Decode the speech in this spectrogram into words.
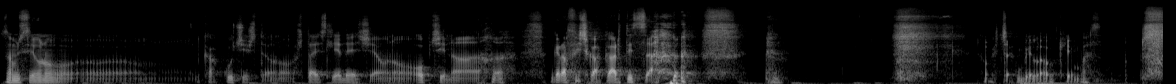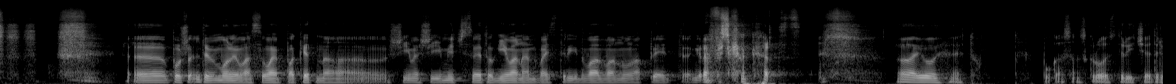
Zamisli ono, kako kućište, ono, šta je sljedeće, ono, općina, grafička kartica. Ovo je čak bila ok, mas. E, pošaljite mi molim vas ovaj paket na Šime Šimić, Svetog Ivana 232205, grafička kartica. Aj, eto. Pukao sam skroz 3, 4,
